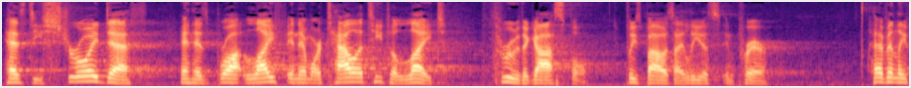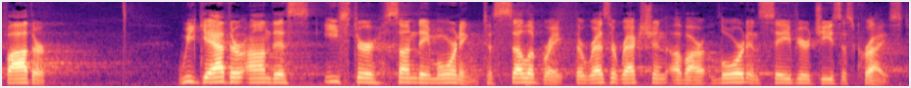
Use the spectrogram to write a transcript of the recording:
has destroyed death and has brought life and immortality to light through the gospel. Please bow as I lead us in prayer. Heavenly Father, we gather on this Easter Sunday morning to celebrate the resurrection of our Lord and Savior Jesus Christ.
